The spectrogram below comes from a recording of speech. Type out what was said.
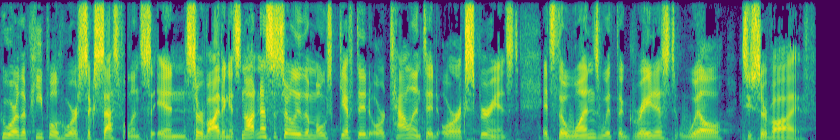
who are the people who are successful in, in surviving. It's not necessarily the most gifted or talented or experienced, it's the ones with the greatest will to survive.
